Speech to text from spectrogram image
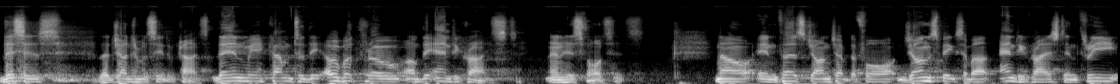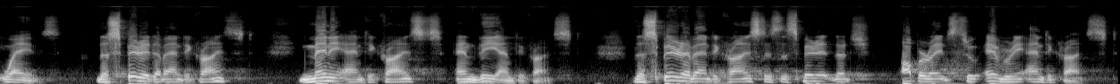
This is the judgment seat of Christ. Then we come to the overthrow of the Antichrist and his forces. Now, in 1 John chapter 4, John speaks about Antichrist in three ways. The spirit of Antichrist, many Antichrists, and the Antichrist. The spirit of Antichrist is the spirit that operates through every Antichrist.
